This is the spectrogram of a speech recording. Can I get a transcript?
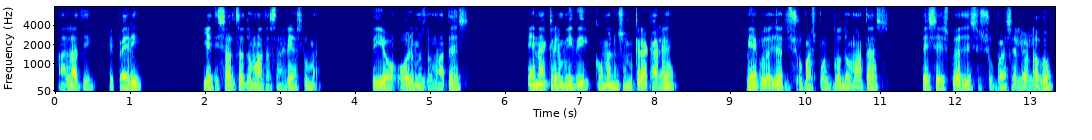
αλάτι, πιπέρι. Για τη σάλτσα ντομάτας θα χρειαστούμε 2 όριμες ντομάτες, ένα κρεμμύδι κομμένο σε μικρά καρέ, μία κουταλιά της σούπας πολτό ντομάτας, 4 κουταλιές της σούπας ελαιόλαδο,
